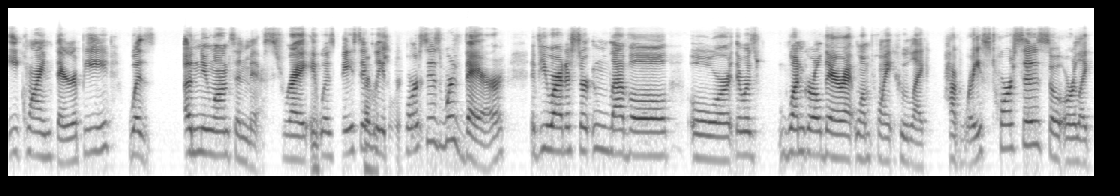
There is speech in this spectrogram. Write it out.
equine therapy was a nuance and missed, right? It mm. was basically horses were there. If you were at a certain level, or there was one girl there at one point who like had raced horses, so or like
